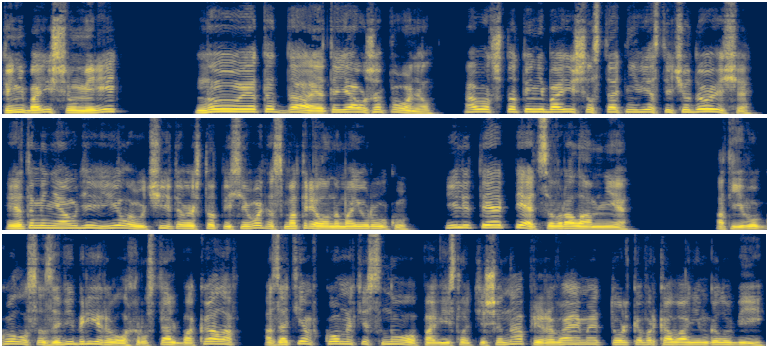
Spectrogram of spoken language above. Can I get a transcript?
Ты не боишься умереть? Ну, это да, это я уже понял. А вот что ты не боишься стать невестой чудовища, это меня удивило, учитывая, что ты сегодня смотрела на мою руку. Или ты опять соврала мне? От его голоса завибрировал хрусталь бокалов, а затем в комнате снова повисла тишина, прерываемая только воркованием голубей.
